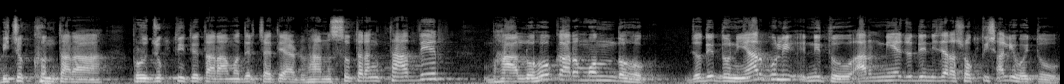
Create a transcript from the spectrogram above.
বিচক্ষণ তারা, প্রযুক্তিতে তারা আমাদের চাইতে অ্যাডভান্স সুতরাং তাদের ভালো হোক আর মন্দ হোক, যদি দুনিয়ার গুলি নিত আর নিয়ে যদি নিজেরা শক্তিশালী হইতো,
